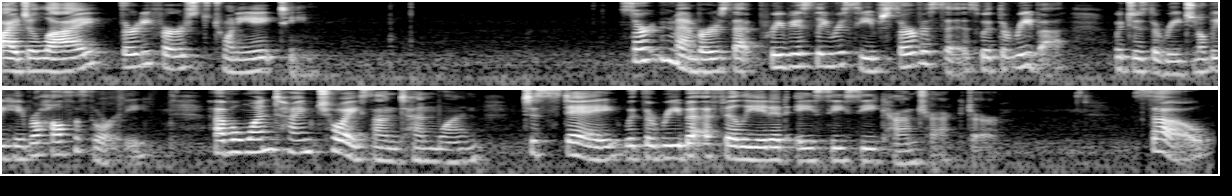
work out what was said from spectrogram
by July 31st, 2018. Certain members that previously received services with the RBHA, which is the Regional Behavioral Health Authority, have a one time choice on 10 1 to stay with the RBHA affiliated ACC contractor. So,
